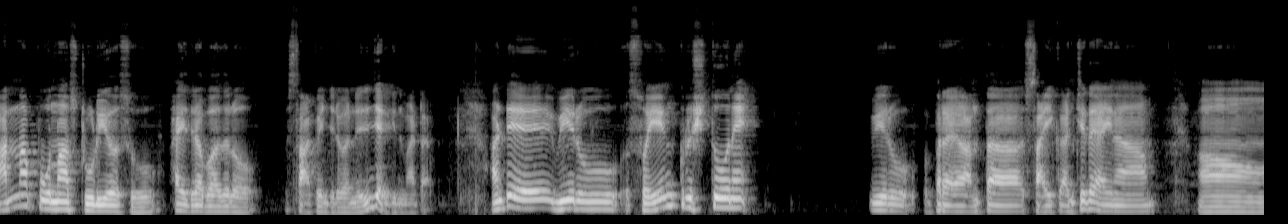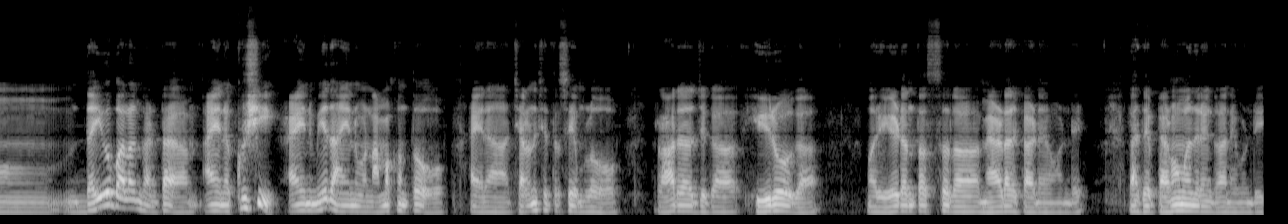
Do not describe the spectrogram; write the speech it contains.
అన్నపూర్ణ స్టూడియోస్ హైదరాబాదులో స్థాపించడం అనేది జరిగిందన్నమాట. అంటే వీరు స్వయం కృషితోనే వీరు ప్ర అంత స్థాయికి అంచితే ఆయన దైవ బలం కంట ఆయన కృషి ఆయన మీద ఆయన నమ్మకంతో ఆయన చలనచిత్ర సీమలో రారాజుగా హీరోగా మరి ఏడంతస్తుల మేడ కానివ్వండి లేకపోతే ప్రేమ మందిరం కానివ్వండి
